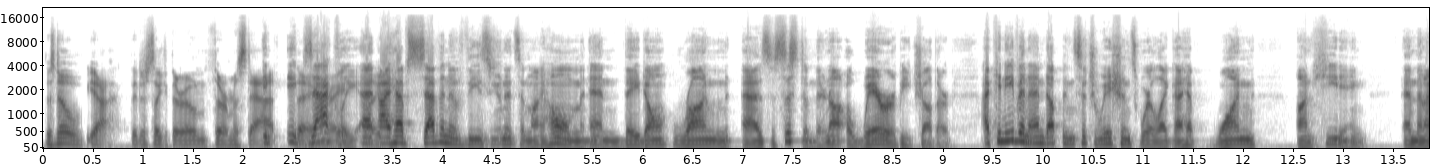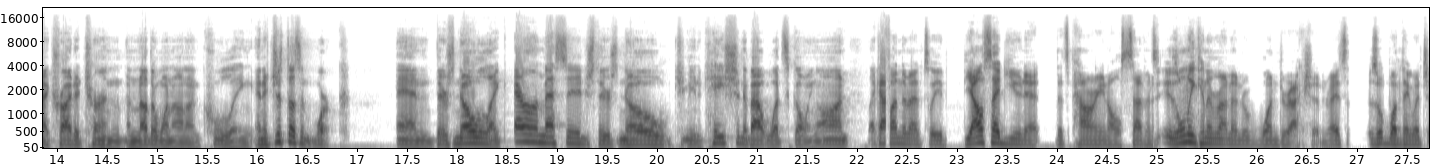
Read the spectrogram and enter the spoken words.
there's no yeah they're just like their own thermostat it, exactly thing, right? like, i have seven of these units in my home and they don't run as a system they're not aware of each other i can even end up in situations where like i have one on heating and then i try to turn another one on on cooling and it just doesn't work and there's no like error message there's no communication about what's going on. Like I- fundamentally the outside unit that's powering all seven is only going to run in one direction right? So there's one thing which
